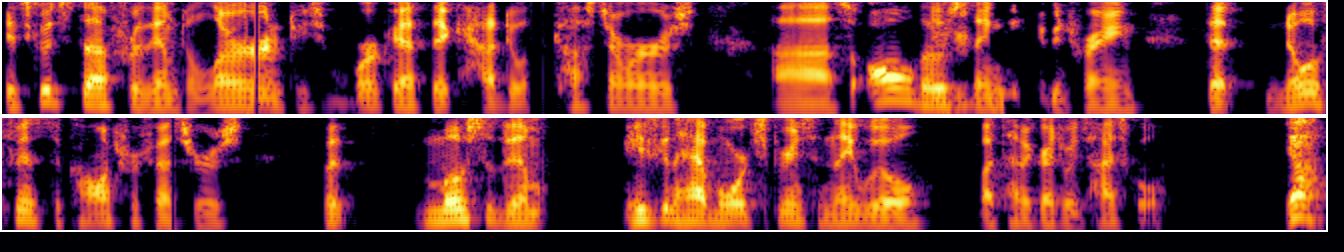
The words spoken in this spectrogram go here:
it's good stuff for them to learn, teach them work ethic, how to deal with customers. Uh, so all those mm-hmm. things that you can train. That no offense to college professors, but most of them, he's going to have more experience than they will by the time he graduates high school. Yeah,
